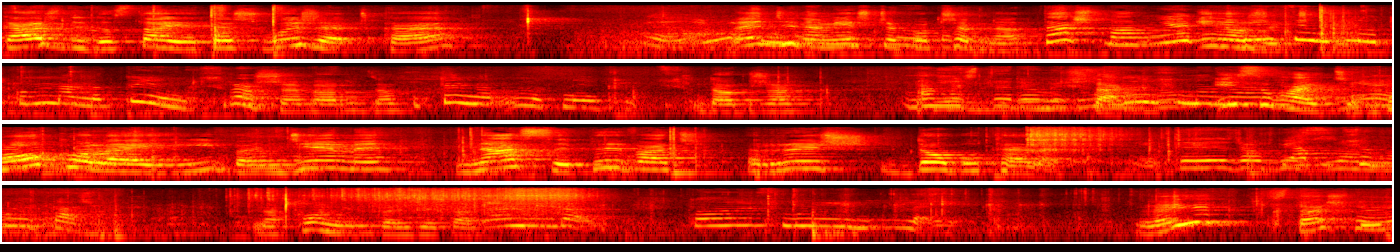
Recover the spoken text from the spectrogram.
Każdy dostaje też łyżeczkę. Będzie nam jeszcze potrzebna taśma i nożyczki. Proszę bardzo. Dobrze. Tak. I słuchajcie, po kolei będziemy nasypywać ryż do butelek. Ty robisz ja potrzebuję taśmy. Na koniec będzie taśma. Daj. To jest mój lejek. Lejek z taśmy?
